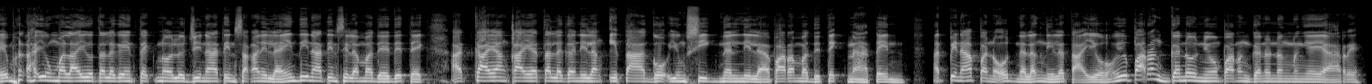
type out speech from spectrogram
Eh malayong malayo talaga yung technology natin sa kanila, hindi natin sila madedetect at kayang-kaya talaga nilang itago yung signal nila para madetect natin. At pinapanood na lang nila tayo. Yung parang ganon yung parang ganon ang nangyayari.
